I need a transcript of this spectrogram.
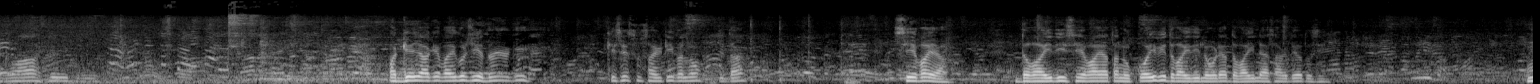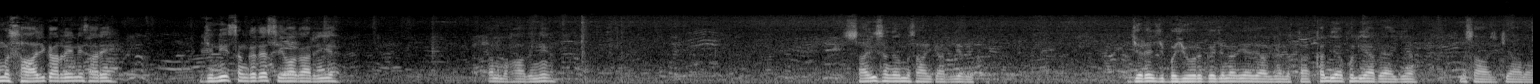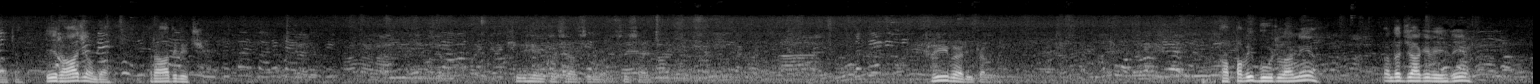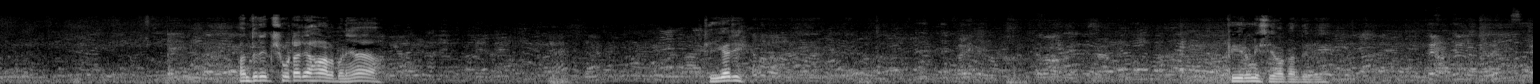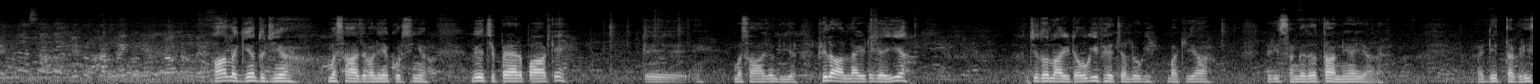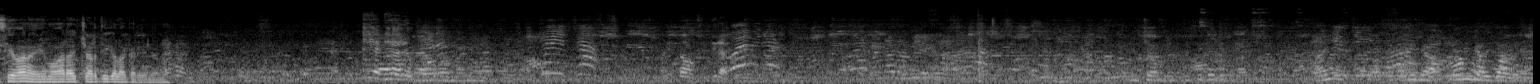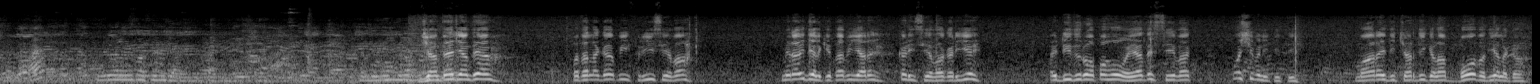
ਵਾਹਿਗੁਰੂ ਅੱਗੇ ਜਾ ਕੇ ਵਾਹਿਗੁਰੂ ਜੀ ਇਦਾਂ ਹੈ ਕਿ ਕਿਸੇ ਸੁਸਾਇਟੀ ਵੱਲੋਂ ਜਿੱਦਾਂ ਸੇਵਾ ਆ ਦਵਾਈ ਦੀ ਸੇਵਾ ਆ ਤੁਹਾਨੂੰ ਕੋਈ ਵੀ ਦਵਾਈ ਦੀ ਲੋੜ ਆ ਦਵਾਈ ਲੈ ਸਕਦੇ ਹੋ ਤੁਸੀਂ ਮਸਾਜ ਕਰ ਰਹੇ ਨੇ ਸਾਰੇ। ਜਿੰਨੀ ਸੰਗਤ ਹੈ ਸੇਵਾ ਕਰ ਰਹੀ ਹੈ। ਤੁਹਾਨੂੰ ਵਿਖਾ ਦਿੰਦੇ ਆ ਸਾਰੀ ਸੰਗਤ ਮਸਾਜ ਕਰ ਰਹੀ ਹੈ ਦੇਖੋ। ਜਿਹੜੇ ਜੀ ਬਜ਼ੁਰਗ ਜਿਨ੍ਹਾਂ ਦੀਆਂ ਜਾਂਦੀਆਂ ਲੱਤਾਂ ਖੱਲੀਆਂ ਖੁੱਲੀਆਂ ਪੈ ਗਈਆਂ, ਮਸਾਜ ਕੀ ਬਾਤ ਹੈ। ਇਹ ਰਾਹ 'ਚ ਆਉਂਦਾ ਰਾਹ ਦੇ ਵਿੱਚ। Shri Hemkunt Sahib society free medical ਆਪਾਂ ਵੀ ਬੂਟ ਲਾਣੇ ਆ ਅੰਦਰ ਜਾ ਕੇ ਵੇਖਦੇ ਆ। ਅੰਦਰ ਇੱਕ ਛੋਟਾ ਜਿਹਾ ਹਾਲ ਬਣਿਆ ਆ। ਠੀਕ ਹੈ ਜੀ। ਪੀਰ ਨਹੀਂ ਸੇਵਾ ਕਰਦੇ ਪਏ ਆ। ਲੱਗੀਆਂ ਦੂਜੀਆਂ ਮਸਾਜ ਵਾਲੀਆਂ ਕੁਰਸੀਆਂ, ਵਿੱਚ ਪੈਰ ਪਾ ਕੇ ਤੇ ਮਸਾਜ ਹੁੰਦੀ ਆ। ਫਿਲਹਾਲ ਲਾਈਟ ਗਈ ਆ। ਜਦੋਂ ਲਾਈਟ ਆਊਗੀ, ਫਿਰ ਚੱਲੂਗੀ। ਬਾਕੀ ਆ ਜਿਹੜੀ ਸੰਗਤ ਦਾ ਧੰਨ ਆ ਯਾਰ। ਐਡੀ ਤਕੜੀ ਸੇਵਾ ਨਾ ਇਹ ਮਹਾਰਾਜ, ਚੜ੍ਹਦੀ ਕਲਾ ਕਰੇ ਇਹਨਾਂ ਨੂੰ। ਜਾਂਦੇ ਜਾਂਦੇ ਆ ਪਤਾ ਲੱਗਾ ਵੀ ਫ੍ਰੀ ਸੇਵਾ। ਮੇਰਾ ਵੀ ਦਿਲ ਕੀਤਾ ਵੀ ਯਾਰ ਘੜੀ ਸੇਵਾ ਕਰੀਏ। ਐਡੀ ਦੂਰੋਂ ਆਪਾਂ ਹੋਏ ਆ ਤੇ ਸੇਵਾ ਕੁਝ ਵੀ ਨਹੀਂ ਕੀਤੀ। ਮਹਾਰਾਜ ਦੀ ਚੜ੍ਹਦੀ ਕਲਾ ਬਹੁਤ ਵਧੀਆ ਲੱਗਾ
